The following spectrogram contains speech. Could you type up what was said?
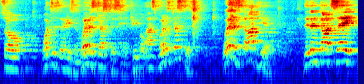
So, what is the reason? Where is justice here? People ask, where is justice? Where is God here? Didn't God say,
